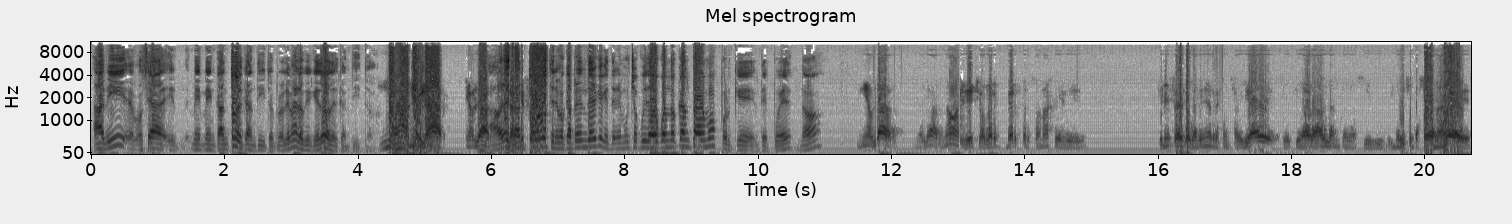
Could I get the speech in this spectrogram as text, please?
a mí, o sea, me, me, encantó el cantito, el problema es lo que quedó del cantito. No, ni hablar. Ni hablar. Ahora están todos, tenemos que aprender que hay que tener mucho cuidado cuando cantamos porque después, ¿no? Ni hablar, ni hablar, ¿no? Y de hecho ver, ver personajes de, que en esa época tenían responsabilidades que ahora hablan como si no hubiese pasado nada, es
